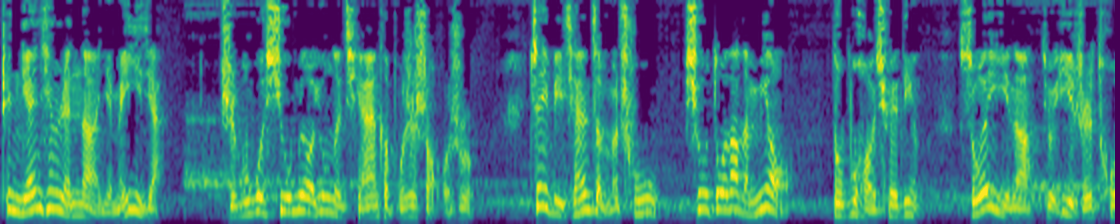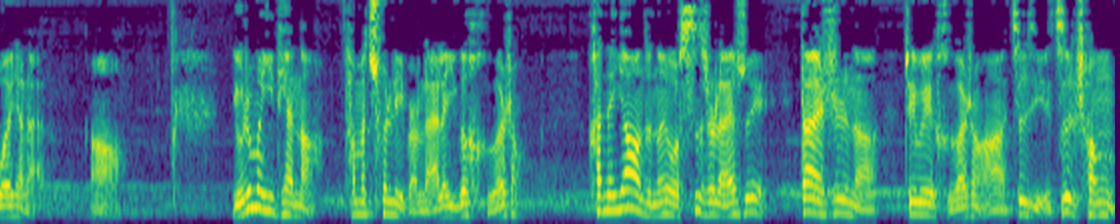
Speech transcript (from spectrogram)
这年轻人呢也没意见。只不过修庙用的钱可不是少数，这笔钱怎么出，修多大的庙都不好确定，所以呢就一直拖下来了。啊。有这么一天呢，他们村里边来了一个和尚，看那样子能有四十来岁，但是呢，这位和尚啊自己自称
